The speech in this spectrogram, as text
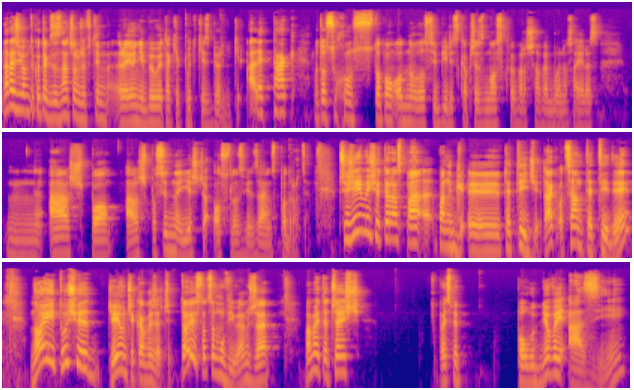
Na razie Wam tylko tak zaznaczam, że w tym rejonie były takie płytkie zbiorniki, ale tak, no to suchą stopą od Nowosybirska przez Moskwę, Warszawę, Buenos Aires Mm, aż po, aż po Sydney jeszcze Oslo zwiedzając po drodze. Przyjrzyjmy się teraz pan, pan y, Tetydzie, tak? Ocean Tetydy. No i tu się dzieją ciekawe rzeczy. To jest to, co mówiłem, że mamy tę część, powiedzmy, południowej Azji,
